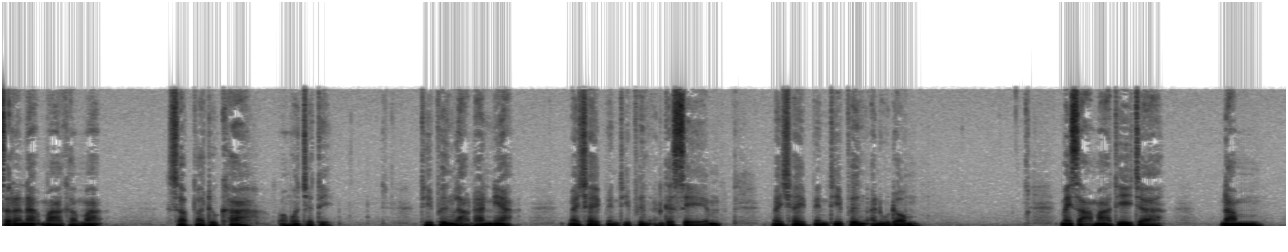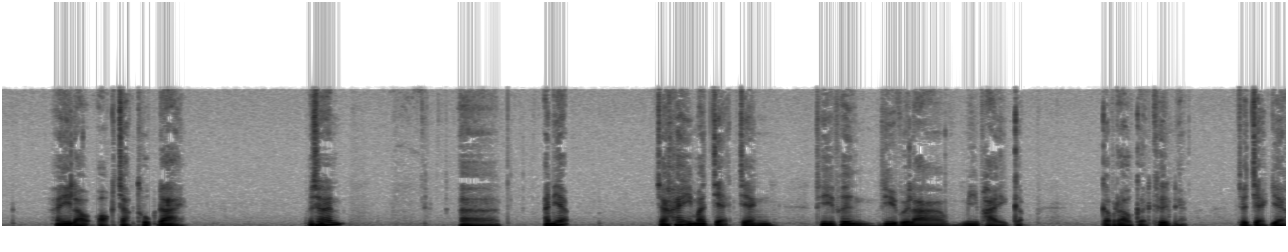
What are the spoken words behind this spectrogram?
สรณมาคมะ สัพพดุขาปมุจติ ที่พึ่งเหล่านั้นเนี่ยไม่ใช่เป็นที่พึ่งอันเกษม ไม่ใช่เป็นที่พึ่งอันอุดม ไม่สามารถที่จะนำให้เราออกจากทุกข์ได้ เพราะฉะนั้นอันเนี้ยจะให้มาแจกแจงที่พึ่งที่เวลามีภัยกับ กับเราเกิดขึ้นเนี่ยจะแจกแจง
